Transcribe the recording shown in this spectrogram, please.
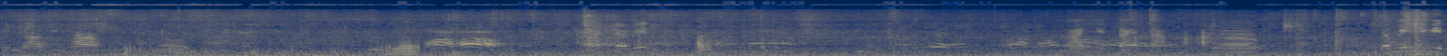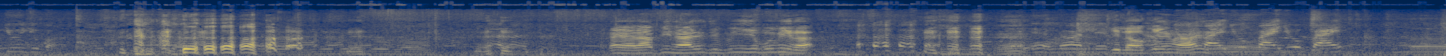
กินข้าวกินข้าวนะมาเจวินปลาที่ตายตับครับยังมีชีวิตอยู่อยู่บ่ ใกล้แล้วพี่นายจะพี่จะมุ้ยพี่ละเดี๋ยวนอนดี๋ยวกินเหล้าเก่งไหมไปอยู่ไปอยู่ไปเอ่อ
